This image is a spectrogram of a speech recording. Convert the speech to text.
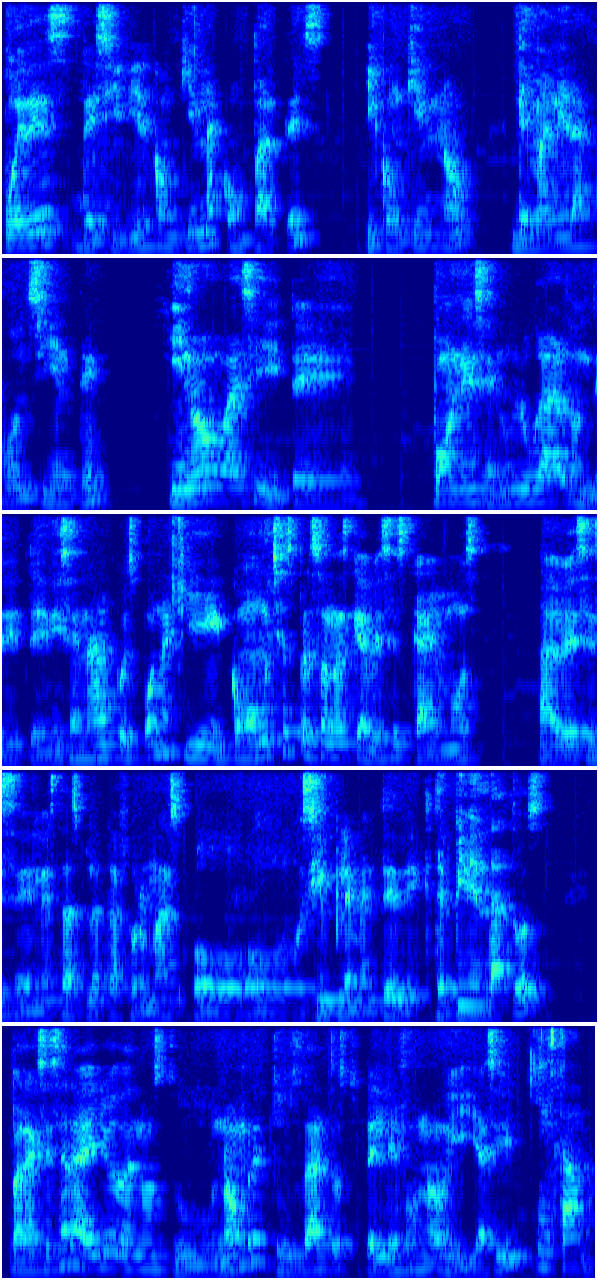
puedes decidir con quién la compartes y con quién no, de manera consciente. Y no vas y te pones en un lugar donde te dicen, ah, pues pon aquí, como muchas personas que a veces caemos a veces en estas plataformas o, simplemente de que te piden datos. Para accesar a ello, danos tu nombre, tus datos, tu teléfono y así. Y estamos.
